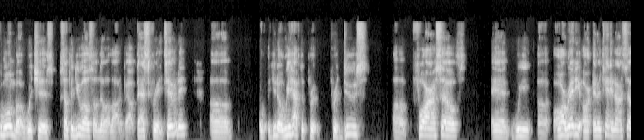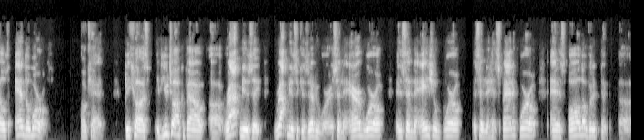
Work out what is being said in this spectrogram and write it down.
Kuumba, which is something you also know a lot about. That's creativity. Um, you know, we have to pr- produce uh, for ourselves and we uh, already are entertaining ourselves and the world. Okay, because if you talk about uh, rap music, rap music is everywhere. It's in the Arab world, it's in the Asian world, it's in the Hispanic world, and it's all over the uh,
